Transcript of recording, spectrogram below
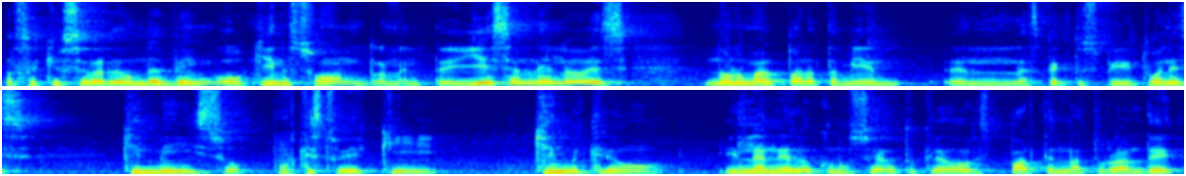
o sea, quiero saber de dónde vengo, quiénes son realmente. Y ese anhelo es normal para también el aspecto espiritual. Es, ¿quién me hizo? ¿Por qué estoy aquí? ¿Quién me creó? Y el anhelo de conocer a tu creador es parte natural de,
